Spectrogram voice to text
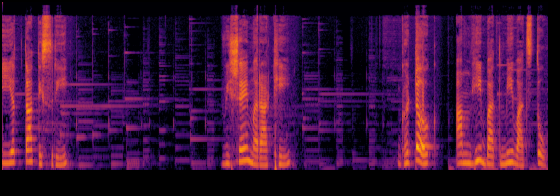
इयत्ता तिसरी. विषय मराठी. घटक आम्ही बातमी वाचतो.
